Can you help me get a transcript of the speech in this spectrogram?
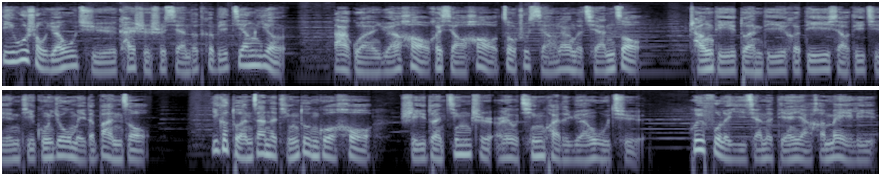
第五首圆舞曲开始时显得特别僵硬，大管、圆号和小号奏出响亮的前奏，长笛、短笛和第一小提琴提供优美的伴奏。一个短暂的停顿过后，是一段精致而又轻快的圆舞曲，恢复了以前的典雅和魅力。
